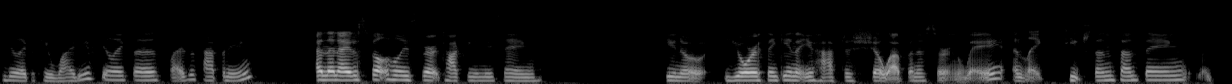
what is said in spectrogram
and be like, okay, why do you feel like this? Why is this happening? And then I just felt Holy Spirit talking to me saying, you know, you're thinking that you have to show up in a certain way and like teach them something like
